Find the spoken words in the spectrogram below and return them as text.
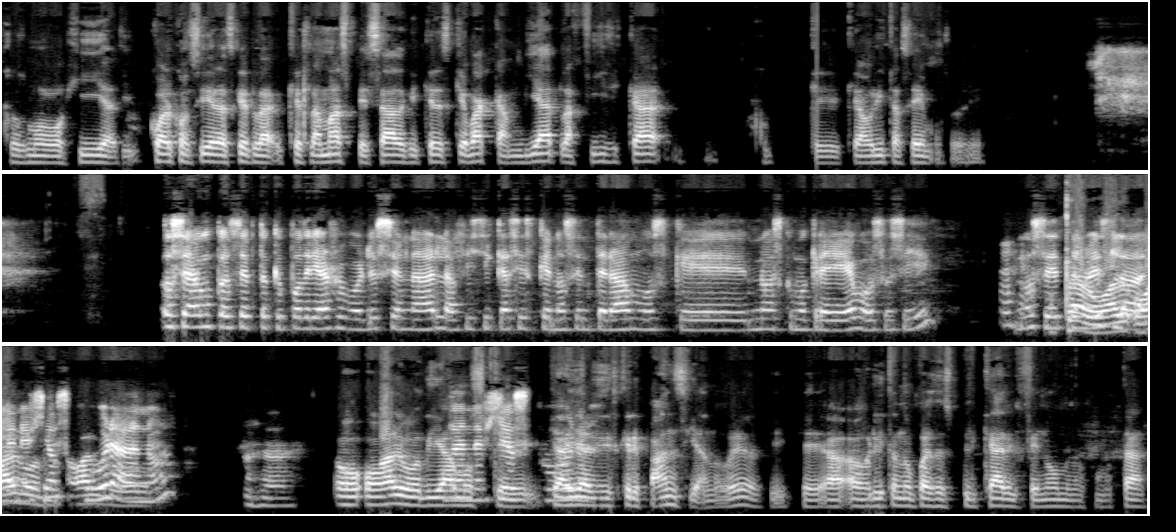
cosmología, ¿cuál consideras que es, la, que es la más pesada, que crees que va a cambiar la física que, que ahorita hacemos? O sea, un concepto que podría revolucionar la física si es que nos enteramos que no es como creemos, así. No sé, tal vez la, energía oscura, ¿no? O, algo, digamos, que, que, haya discrepancia, ¿no? Así que ahorita no puedes explicar el fenómeno como tal.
